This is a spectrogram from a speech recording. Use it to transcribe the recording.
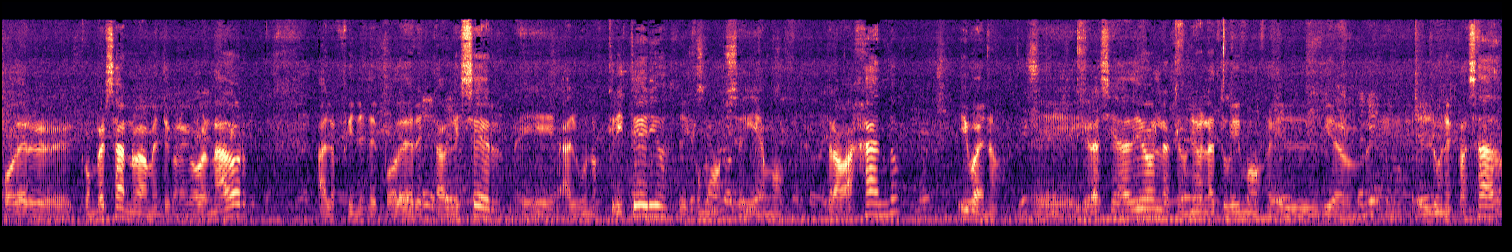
poder conversar nuevamente con el gobernador a los fines de poder establecer eh, algunos criterios de cómo seguíamos trabajando. Y bueno, eh, gracias a Dios la reunión la tuvimos el viernes, el lunes pasado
